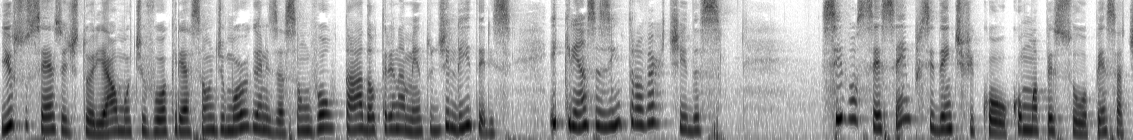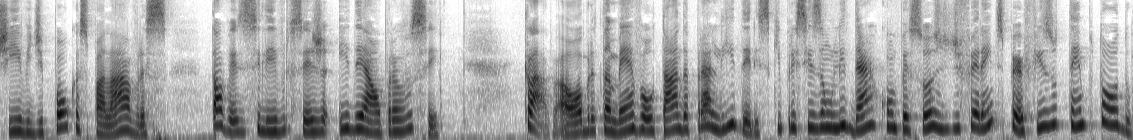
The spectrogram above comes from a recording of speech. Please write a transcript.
E o sucesso editorial motivou a criação de uma organização voltada ao treinamento de líderes e crianças introvertidas. Se você sempre se identificou como uma pessoa pensativa e de poucas palavras, talvez esse livro seja ideal para você. Claro, a obra também é voltada para líderes que precisam lidar com pessoas de diferentes perfis o tempo todo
